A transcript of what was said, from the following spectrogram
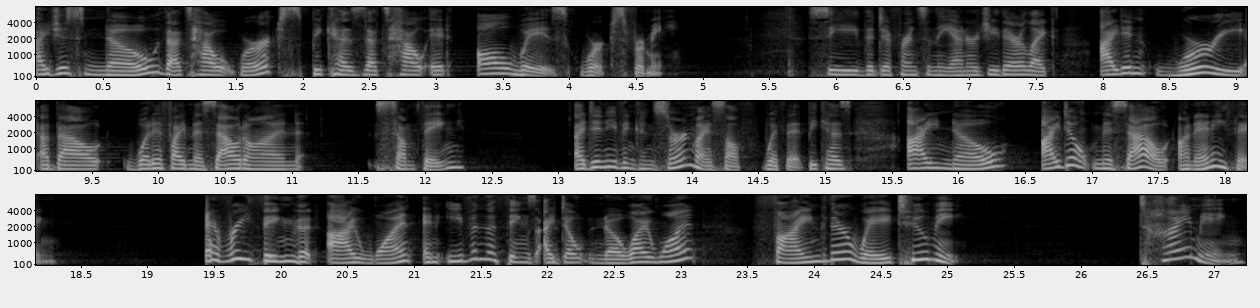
I just know that's how it works because that's how it always works for me. See the difference in the energy there? Like, I didn't worry about what if I miss out on something. I didn't even concern myself with it because I know I don't miss out on anything. Everything that I want, and even the things I don't know I want, find their way to me timing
